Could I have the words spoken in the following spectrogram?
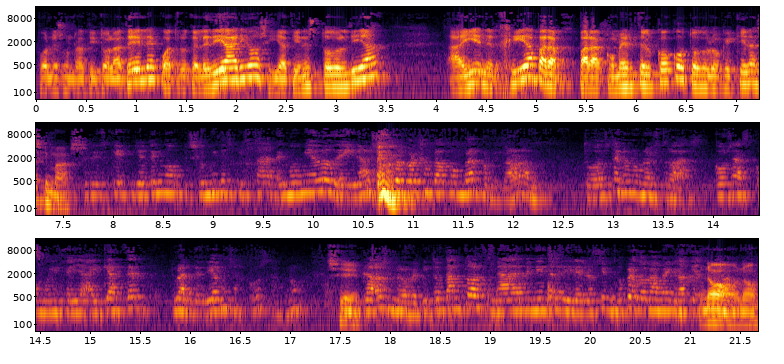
Pones un ratito la tele, cuatro telediarios y ya tienes todo el día ahí energía para, para comerte el coco, todo lo que quieras y más. Pero es que yo tengo, soy muy despistada, tengo miedo de ir al súper, por ejemplo, a comprar, porque claro, todos tenemos nuestras cosas, como dice ella, hay que hacer durante el día muchas cosas, ¿no? Sí. Y claro, si me lo repito tanto, al final dependiente le diré, lo siento, perdóname, gracias. No, no.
